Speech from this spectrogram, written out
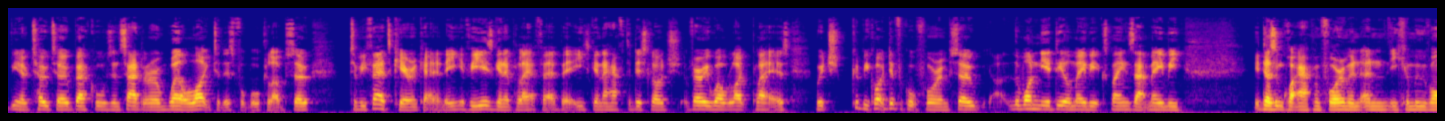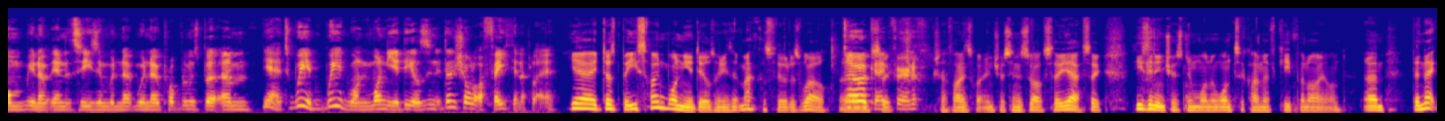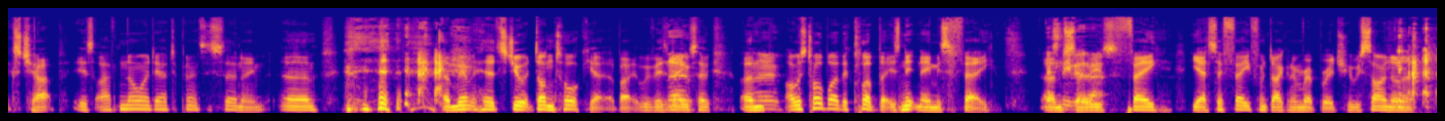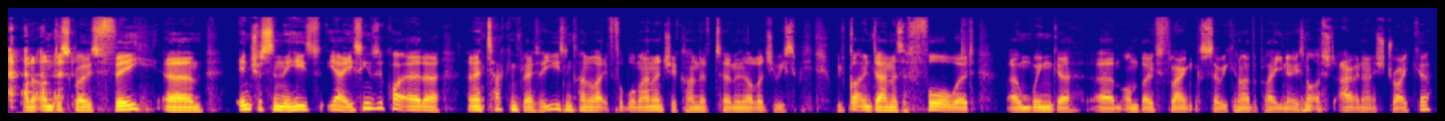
you know Toto, Beckles, and Sadler are well liked at this football club. So. To be fair to Kieran Kennedy, if he is going to play a fair bit, he's going to have to dislodge very well liked players, which could be quite difficult for him. So uh, the one year deal maybe explains that. Maybe it doesn't quite happen for him, and, and he can move on, you know, at the end of the season with no with no problems. But um, yeah, it's a weird, weird one, one year deals, isn't it? It doesn't show a lot of faith in a player. Yeah, it does. But he signed one year deals when he was at Macclesfield as well. oh, Um, okay, so- fair enough. which I find quite interesting as well. So yeah, so he's an interesting one and one to kind of keep an eye on. Um, the next chap is I have no idea how to pronounce his surname, um, and we haven't heard Stuart Dunn talk yet about it with his No. name. So um, No. I was told by the club that his nickname is Fay. Let's Um, so he's Fay, yeah. So Faye from Dagenham Redbridge, who we signed on a on an undisclosed fee. Um, interestingly, he's yeah, he seems to be quite a, uh, an attacking player. So using kind of like football manager kind of terminology, we, we've got him down as a forward um, winger um, on both flanks, so he can either play. You know, he's not an out and out striker,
